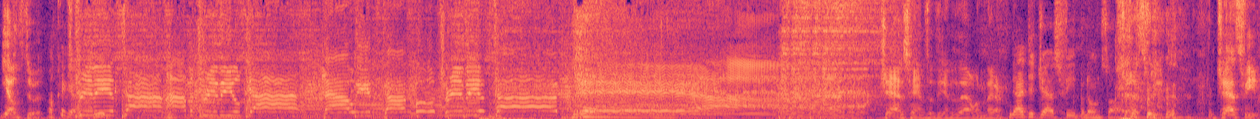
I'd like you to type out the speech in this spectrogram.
Yeah, let's do it. Okay. It's Trivia time, I'm a trivial guy. Now it's time for trivia time. Yeah. Jazz hands at the end of that one there. yeah, I did jazz feet, but don't saw. Jazz feet. Jazz feet,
